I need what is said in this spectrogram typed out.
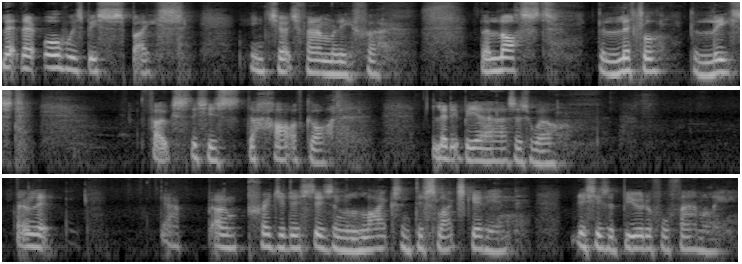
let there always be space in church family for the lost, the little, the least, Folks, this is the heart of God. Let it be ours as well. Don't let our own prejudices and likes and dislikes get in. This is a beautiful family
